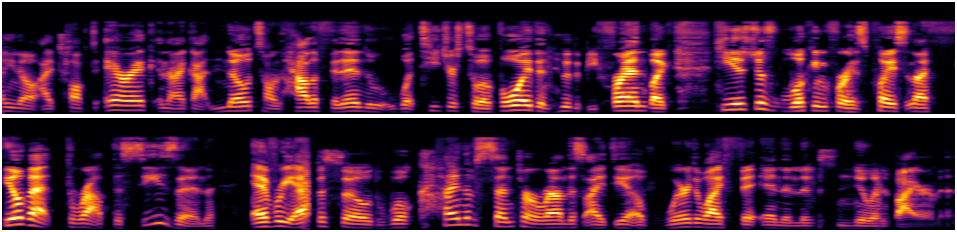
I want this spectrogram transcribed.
you know, I talked to Eric and I got notes on how to fit in, what teachers to avoid, and who to befriend. Like he is just looking for his place, and I feel that throughout the season, every episode will kind of center around this idea of where do I fit in in this new environment.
